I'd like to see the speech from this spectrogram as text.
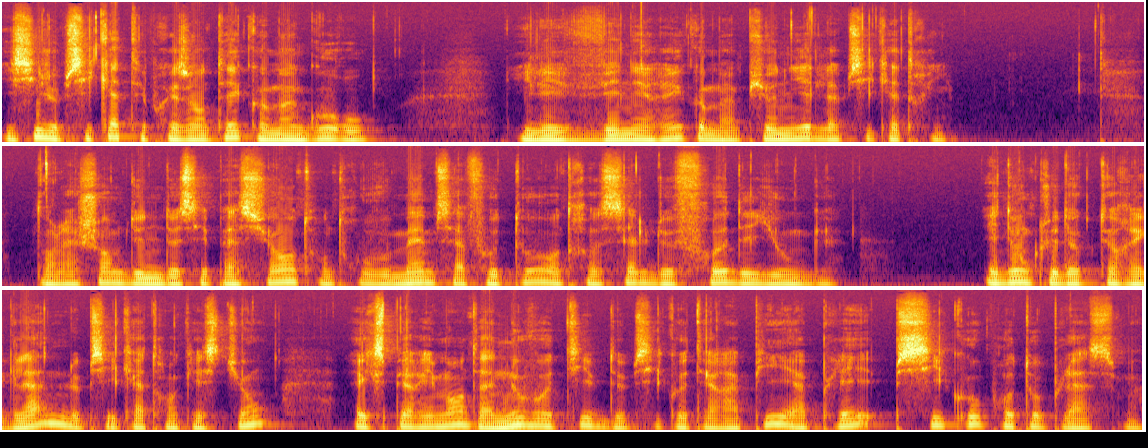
Ici, le psychiatre est présenté comme un gourou. Il est vénéré comme un pionnier de la psychiatrie. Dans la chambre d'une de ses patientes, on trouve même sa photo entre celle de Freud et Jung. Et donc le docteur Reglan, le psychiatre en question, expérimente un nouveau type de psychothérapie appelé psychoprotoplasme.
